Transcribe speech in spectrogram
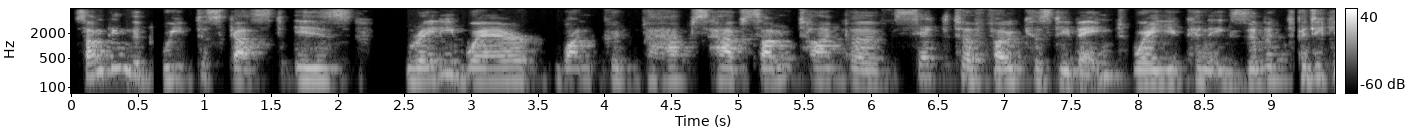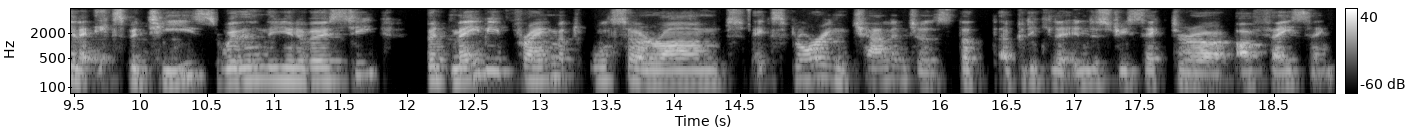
something that we've discussed is really where one could perhaps have some type of sector focused event where you can exhibit particular expertise within the university but maybe frame it also around exploring challenges that a particular industry sector are, are facing.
